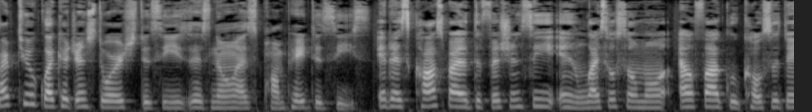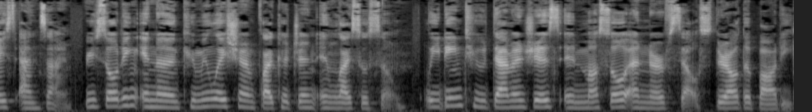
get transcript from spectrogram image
Type 2 glycogen storage disease is known as Pompe disease. It is caused by a deficiency in lysosomal alpha glucosidase enzyme, resulting in an accumulation of glycogen in lysosome, leading to damages in muscle and nerve cells throughout the body.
